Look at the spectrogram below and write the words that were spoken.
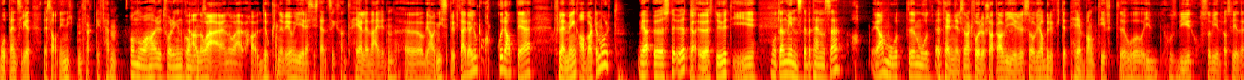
mot penicillin. Det sa han i 1945. Og nå har utfordringen Ja, kommet. nå er, nå er, drukner vi jo i resistens, ikke sant. Hele verden. øh, og vi har jo misbrukt det her. Vi har gjort akkurat det Flemming advarte mot. Vi har øst det ut Vi har øst det ut i mot den minste betennelse. ja, mot, mot betennelse som har vært forårsaka av virus, og vi har brukt det preventivt i, hos dyr osv. osv.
